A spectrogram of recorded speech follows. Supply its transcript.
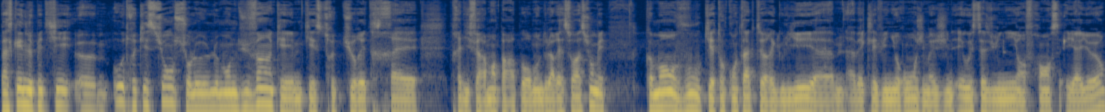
Pascaline Le Pétier, euh, autre question sur le, le, monde du vin qui est, qui est structuré très, très différemment par rapport au monde de la restauration, mais Comment vous, qui êtes en contact régulier euh, avec les vignerons, j'imagine, et aux États-Unis, en France et ailleurs,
